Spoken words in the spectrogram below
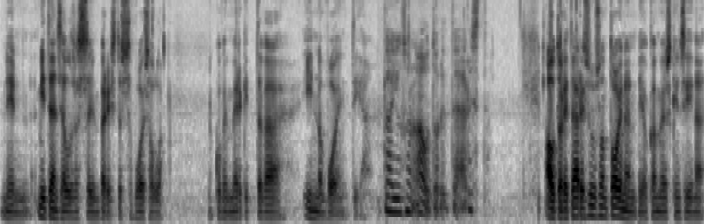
niin miten sellaisessa ympäristössä voisi olla kovin merkittävää innovointia? Tai jos on autoritääristä. Autoritäärisuus on toinen, joka myöskin siinä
